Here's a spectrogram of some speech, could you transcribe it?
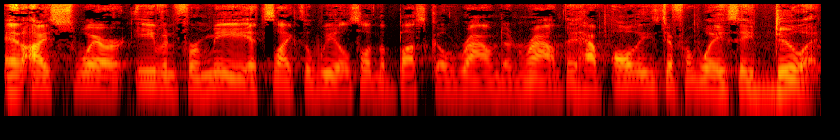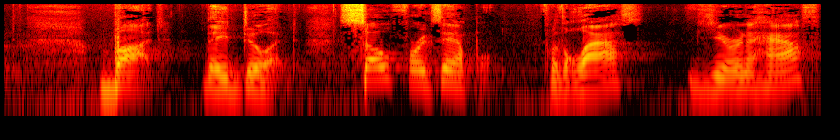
and I swear, even for me, it's like the wheels on the bus go round and round. They have all these different ways they do it, but they do it. So, for example, for the last year and a half,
